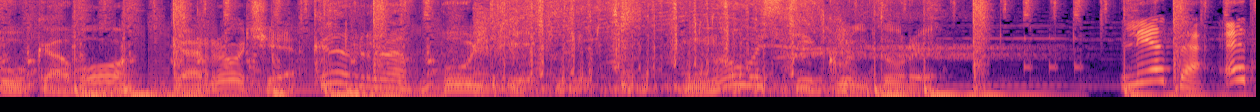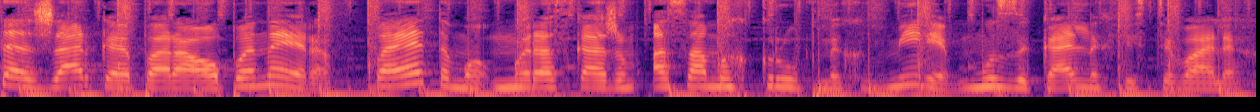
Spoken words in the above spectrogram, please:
У кого короче Карапульки Новости культуры Лето – это жаркая пора опен поэтому мы расскажем о самых крупных в мире музыкальных фестивалях.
